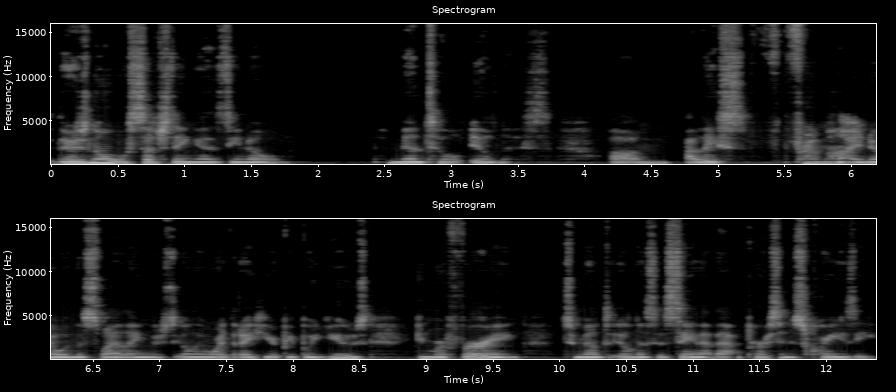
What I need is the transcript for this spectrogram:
there's no such thing as, you know, mental illness. Um, at least from I know in the Somali language, the only word that I hear people use in referring to mental illness is saying that that person is crazy.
